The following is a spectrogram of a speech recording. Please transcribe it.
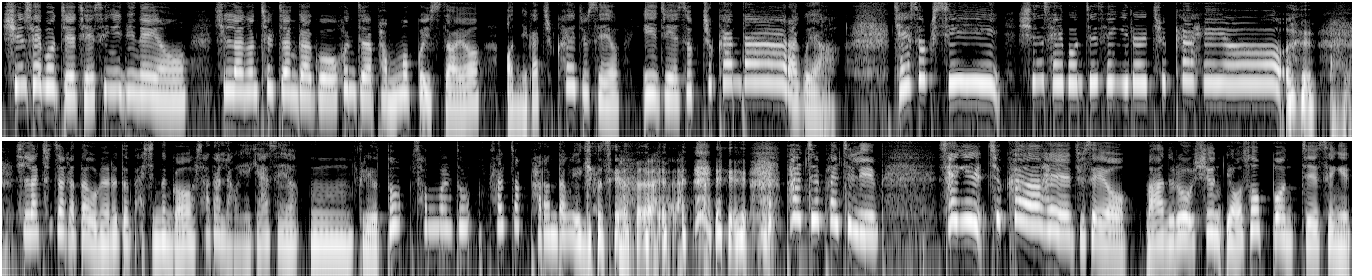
53번째 제 생일이네요. 신랑은 출장 가고 혼자 밥 먹고 있어요. 언니가 축하해주세요. 이재숙 축하한다. 라고요. 재숙씨, 53번째 생일을 축하해요. 신랑 출장 갔다 오면은 또 맛있는 거 사달라고 얘기하세요. 음, 그리고 또 선물도 살짝 바란다고 얘기하세요. 8787님, 생일 축하해 주세요. 만으로 쉬운 여섯 번째 생일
